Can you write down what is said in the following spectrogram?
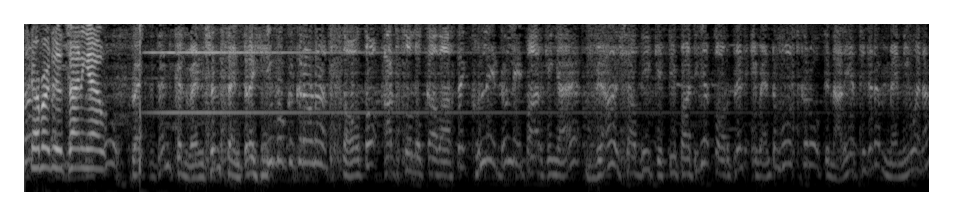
Scarborough signing out. President Convention Center सौ तो आठ सौ लोग का वास्ते खुली डुल्ली पार्किंग है। ब्याह, शादी किटी पार्टी या कॉर्पोरेट इवेंट होस्ट करो। नाले इतने जेड़ा मेन्यू है ना,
